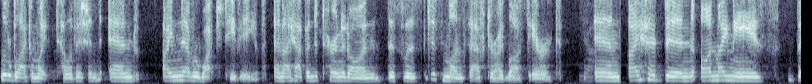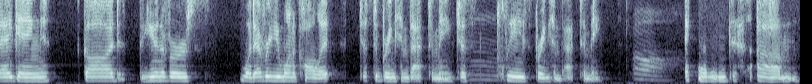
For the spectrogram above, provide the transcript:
little black and white television, and I never watched TV. And I happened to turn it on. This was just months after I'd lost Eric. Yeah. And I had been on my knees begging God, the universe, whatever you want to call it, just to bring him back to me. Just please bring him back to me. Oh. And um,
